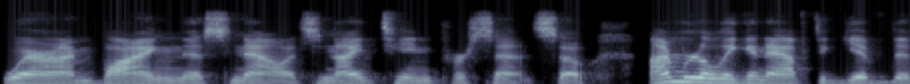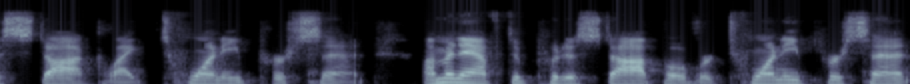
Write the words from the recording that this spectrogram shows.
where I'm buying this now. It's 19%. So I'm really going to have to give this stock like 20%. I'm going to have to put a stop over 20%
